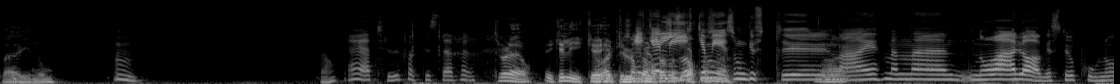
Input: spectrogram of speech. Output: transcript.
Det er jeg innom. Mm. Ja. Ja, jeg tror faktisk det. For Tror det òg. Ikke like ikke altså, like mye som gutter, nei. Men uh, nå er, lages det jo porno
